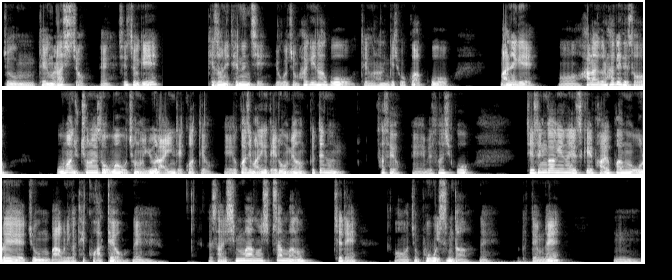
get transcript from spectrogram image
좀 대응을 하시죠. 네, 실적이 개선이 되는지 요걸 좀 확인하고 대응을 하는 게 좋을 것 같고, 만약에, 어, 하락을 하게 돼서 56,000원에서 55,000원 이 라인이 될것 같아요. 예, 여기까지 만약에 내려오면 그때는 사세요. 예, 매수하시고 제 생각에는 SK 바이오팜은 올해 좀 마무리가 될 것 같아요. 네. 그래서 한 10만 원, 13만 원 최대 어, 좀 보고 있습니다. 네. 그렇기 때문에 음,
